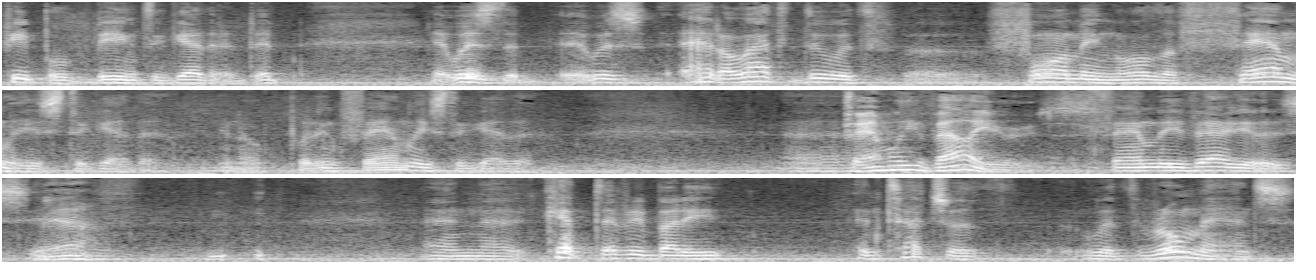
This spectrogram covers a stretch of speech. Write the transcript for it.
people being together. It, it was the, it was had a lot to do with uh, forming all the families together. You know, putting families together. Uh, family values. Family values. Yeah. and uh, kept everybody in touch with with romance.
